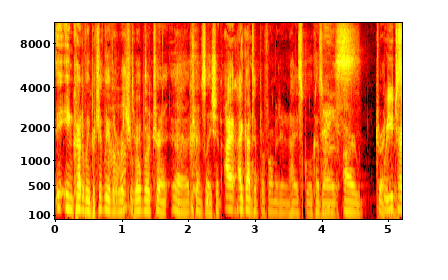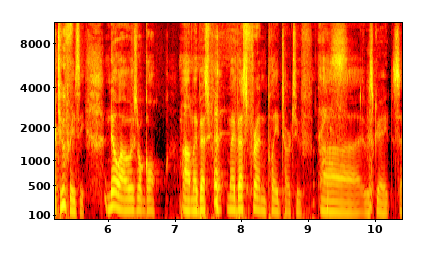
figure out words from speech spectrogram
incredibly, particularly the Richard Wilbur tra- uh, translation. I, I got to perform it in high school because Nice. our, our director you was Tartuffe? crazy. No, I was Orgon. Uh, my best friend, my best friend played Tartuffe. Uh, it was great. So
